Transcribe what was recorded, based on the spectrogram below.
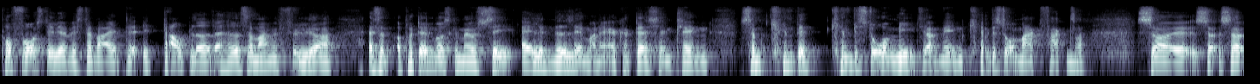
Prøv at forestille jer, hvis der var et, et dagblad, der havde så mange følgere. Altså, og på den måde skal man jo se alle medlemmerne af Kardashian-klanen som kæmpe, kæmpe store medier med en kæmpe stor magtfaktor. Mm. Øh, så, så, så,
